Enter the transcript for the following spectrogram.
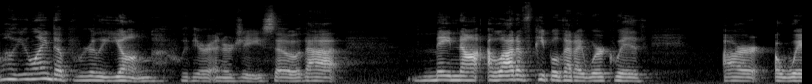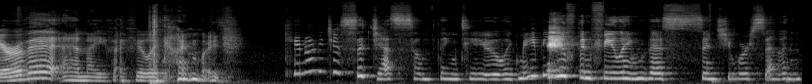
well, you lined up really young with your energy, so that may not. A lot of people that I work with are aware of it, and I, I feel like I'm like can I just suggest something to you? Like maybe you've been feeling this since you were seven.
